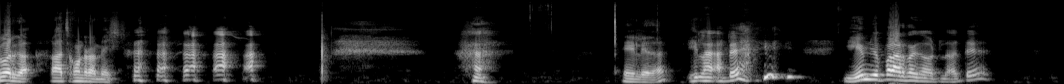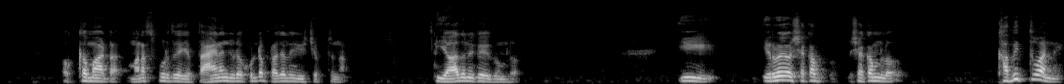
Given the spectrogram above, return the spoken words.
చివరిగా రాచకొండ రమేష్. ఏం లేదా? ఇలా అంటే ఏం చెప్పాలో అర్థం కావట్లేదు. అంటే ఒక్క మాట మనస్ఫూర్తిగా చెప్తా. ఆయనను చూడకుండా ప్రజలను చూసి చెప్తున్నా. ఈ ఆధునిక యుగంలో. ఈ ఇరవయో శక శకంలో కవిత్వాన్ని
